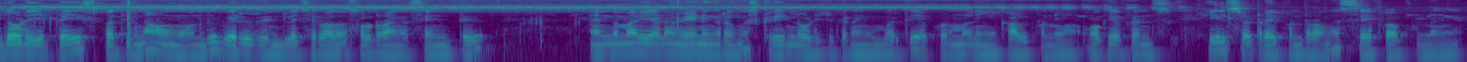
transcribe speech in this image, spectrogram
இதோடைய ப்ரைஸ் பார்த்திங்கன்னா அவங்க வந்து வெறும் ரெண்டு லட்ச ரூபா தான் சொல்கிறாங்க சென்ட்டு இந்த மாதிரி இடம் வேணுங்கிறவங்க ஸ்க்ரீனில் ஓடிட்டு இருக்கிற நம்பருக்கு எப்போ நீங்கள் கால் பண்ணலாம். ஓகே ஃப்ரெண்ட்ஸ் ஹீல்ஸில் ட்ரை பண்ணுறவங்க சேஃபாக பண்ணுங்கள்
